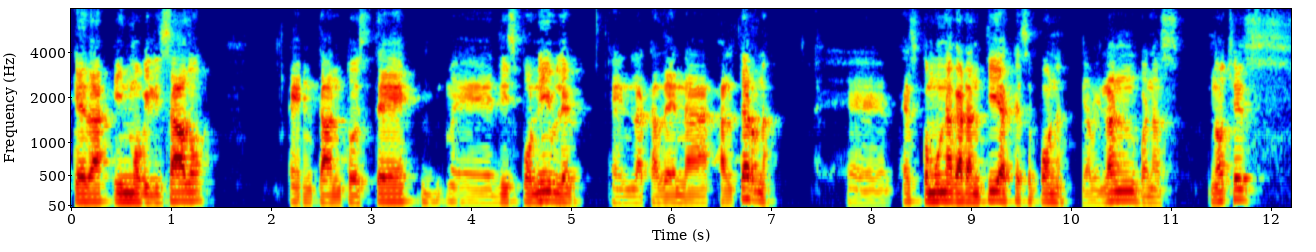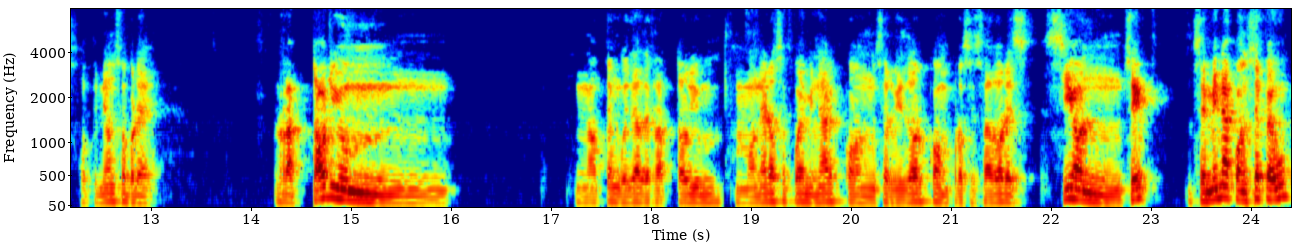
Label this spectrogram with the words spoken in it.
queda inmovilizado en tanto esté eh, disponible en la cadena alterna. Eh, es como una garantía que se pone. Gavilán, buenas noches. Opinión sobre Raptorium. No tengo idea de Raptorium. Monero se puede minar con servidor con procesadores Xeon. Sí, se mina con CPU.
